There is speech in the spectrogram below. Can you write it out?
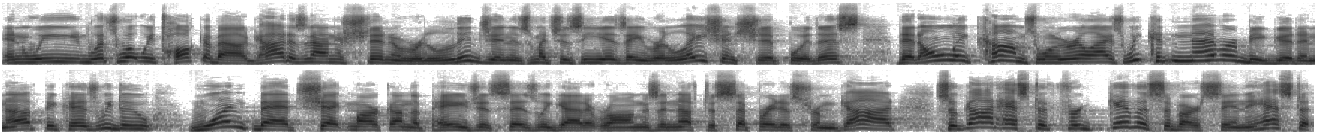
And we, what's what we talk about? God is not interested in a religion as much as He is a relationship with us that only comes when we realize we could never be good enough because we do one bad check mark on the page that says we got it wrong is enough to separate us from God. So God has to forgive us of our sin. He has to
